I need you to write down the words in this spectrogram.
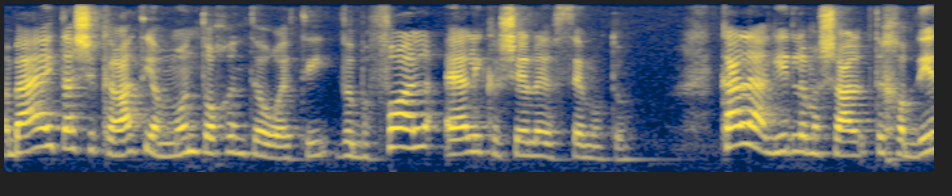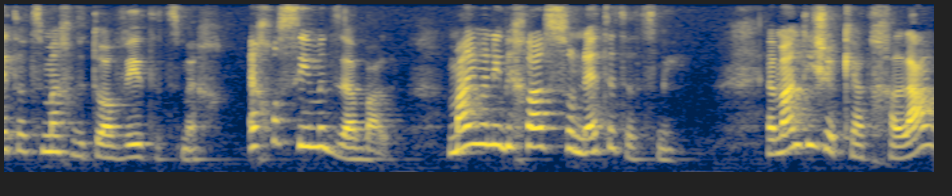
הבעיה הייתה שקראתי המון תוכן תאורטי, ובפועל היה לי קשה ליישם אותו. קל להגיד למשל, תכבדי את עצמך ותאהבי את עצמך. איך עושים את זה אבל? מה אם אני בכלל שונאת את עצמי? הבנתי שכהתחלה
